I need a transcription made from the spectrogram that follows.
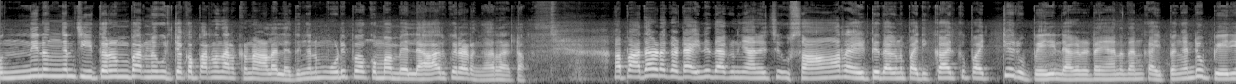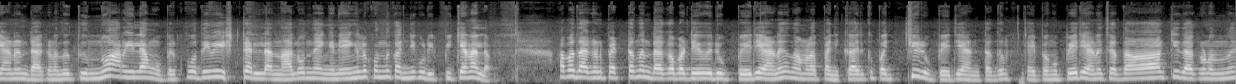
ഒന്നിനും ഇങ്ങനെ ചീത്തറും പറഞ്ഞ് കുറ്റമൊക്കെ പറഞ്ഞ് നടക്കുന്ന ആളല്ല. ഇതിങ്ങനെ മൂടി പോക്കുമ്പോൾ എല്ലാവർക്കും ഒരു ഇടങ്ങാറാട്ടോ അപ്പോൾ അതവിടെ കേട്ടോ. അതിന് ഇതാക്കണം ഞാൻ വെച്ച് ഉഷാറായിട്ട് ഇതാക്കണം പരിക്കാർക്ക് പറ്റിയൊരു ഉപ്പേരി ഉണ്ടാക്കണം കേട്ടോ. ഞാനതാണ് കൈപ്പങ്ങന്റെ ഉപ്പേരിയാണ് ഉണ്ടാക്കണത് തിന്നും അറിയില്ല. മൂപ്പർക്ക് പൊതുവേ ഇഷ്ടമല്ല എന്നാലും ഒന്ന് എങ്ങനെയെങ്കിലുമൊക്കെ ഒന്ന് കഞ്ഞി കുടിപ്പിക്കണമല്ലോ അപ്പോൾ ഇതാക്കണം പെട്ടെന്ന് ഉണ്ടാക്കാൻ പറ്റിയ ഒരു ഉപ്പേരിയാണ്. നമ്മളെ പനിക്കാർക്ക് പറ്റിയൊരു ഉപ്പേരിയാണ് കേട്ടത് കൈപ്പങ്ങ ഉപ്പേരിയാണ്. ചെറുതാക്കി ഇതാക്കണമെന്ന്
